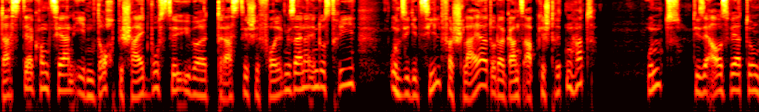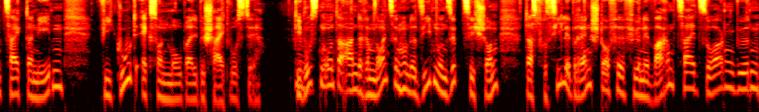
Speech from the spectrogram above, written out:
dass der Konzern eben doch Bescheid wusste über drastische Folgen seiner Industrie und sie gezielt verschleiert oder ganz abgestritten hat. Und diese Auswertung zeigt daneben, wie gut ExxonMobil Bescheid wusste. Die mhm. wussten unter anderem 1977 schon, dass fossile Brennstoffe für eine Warmzeit sorgen würden,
